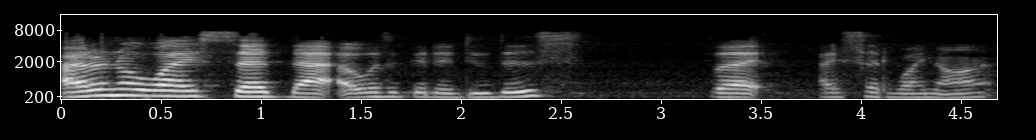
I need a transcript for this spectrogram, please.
I don't know why I said that I wasn't gonna do this, but I said why not.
